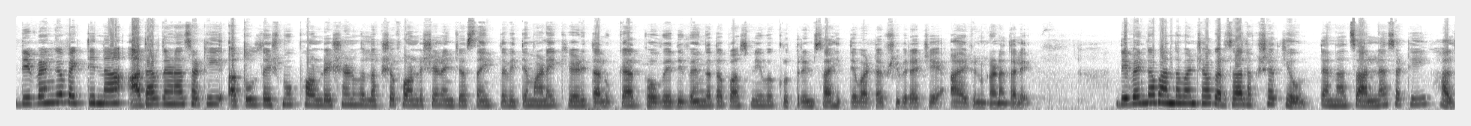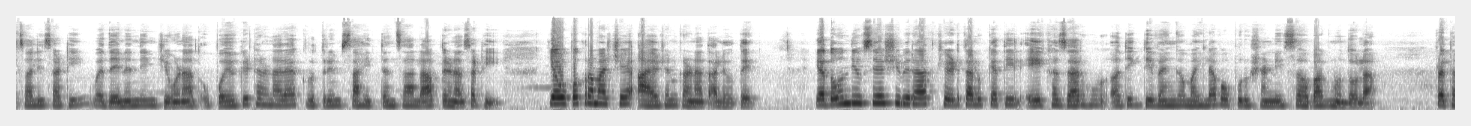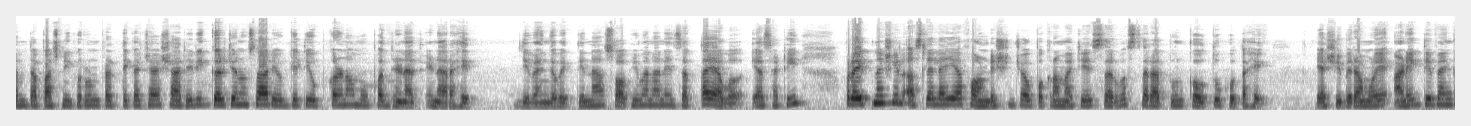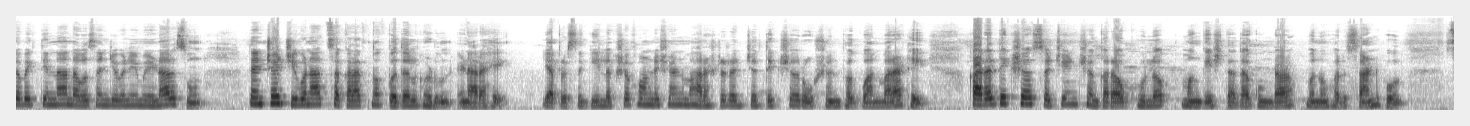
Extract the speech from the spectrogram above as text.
दिव्यांग व्यक्तींना आधार देण्यासाठी अतुल देशमुख फाउंडेशन व लक्ष फाउंडेशन यांच्या संयुक्त विद्यमाने खेड तालुक्यात भव्य दिव्यांग तपासणी व कृत्रिम साहित्य वाटप शिबिराचे आयोजन करण्यात आले. दिव्यांग बांधवांच्या गरजा लक्षात घेऊन त्यांना चालण्यासाठी हालचालीसाठी व दैनंदिन जीवनात उपयोगी ठरणाऱ्या कृत्रिम साहित्यांचा लाभ देण्यासाठी या उपक्रमाचे आयोजन करण्यात आले होते. या दोन दिवसीय शिबिरात खेड तालुक्यातील एक हजारहून अधिक दिव्यांग महिला व पुरुषांनी सहभाग नोंदवला. प्रथम तपासणी करून प्रत्येकाच्या शारीरिक गरजेनुसार योग्य ती उपकरणं मोफत देण्यात येणार आहेत. दिव्यांग व्यक्तींना स्वाभिमानाने जगता यावं यासाठी प्रयत्नशील असलेल्या या फाउंडेशनच्या उपक्रमाचे सर्व स्तरातून कौतुक होत आहे. या शिबिरामुळे अनेक दिव्यांग व्यक्तींना नवसंजीवनी मिळणार असून त्यांच्या जीवनात सकारात्मक बदल घडून येणार आहे. याप्रसंगी लक्ष फाउंडेशन महाराष्ट्र राज्याध्यक्ष रोशन भगवान मराठे कार्याध्यक्ष सचिन शंकरराव घोलप मंगेश दादा गुंडाळ मनोहर सांडभोर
